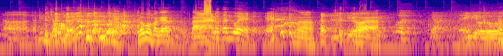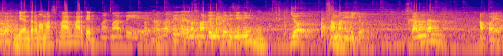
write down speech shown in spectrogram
Eh, tadi dicolong ya? Sedotan gue. Lo mau pakai tangan? Sedotan gue. Nah. Wah. Ya, thank you. Diantar Mama Mar- Martin. Mas Martin, Mas Martin ada Mas Martin juga di sini. Hmm. Jo, sama ini Jo. Sekarang kan apa ya?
